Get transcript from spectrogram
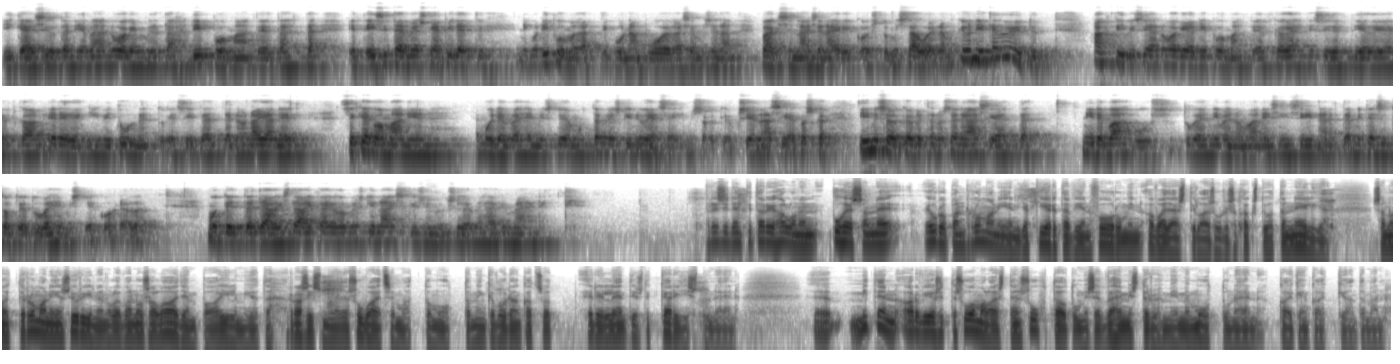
ikäisiltä ja vähän nuoremmilta diplomaateilta, että, että ei sitä myöskään pidetty niin kuin diplomaattikunnan puolella semmoisena varsinaisena erikoistumisalueena, mutta kyllä niitä löytyi aktiivisia nuoria diplomaatteja, jotka lähti sille tielle ja jotka on edelleenkin hyvin tunnettuja siitä, että ne on ajaneet sekä romanien muiden vähemmistöjen, mutta myöskin yleensä ihmisoikeuksien asiaa, koska ihmisoikeudet on sellainen asia, että niiden vahvuus tulee nimenomaan esiin siinä, että miten se toteutuu vähemmistöjen kohdalla. Mutta että tämä oli sitä aikaa, jolloin myöskin naiskysymyksellä vähän hymähdettiin. Presidentti Tari Halonen, puheessanne Euroopan romanien ja kiertävien foorumin avajaistilaisuudessa 2004 sanoitte romanien syrjinnän olevan osa laajempaa ilmiötä, rasismia ja suvaitsemattomuutta, minkä voidaan katsoa edelleen tietysti kärjistyneen. Miten arvioisitte suomalaisten suhtautumisen vähemmistöryhmiimme muuttuneen kaiken kaikkiaan tämän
